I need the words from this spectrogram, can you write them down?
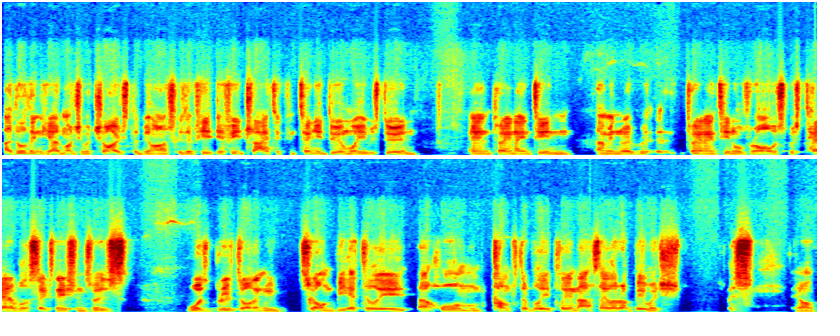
I don't think he had much of a choice, to be honest, because if he if he tried to continue doing what he was doing in 2019, I mean, 2019 overall was, was terrible. Six Nations was was brutal. I think we Scotland beat Italy at home comfortably, playing that style of rugby, which is, you know,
